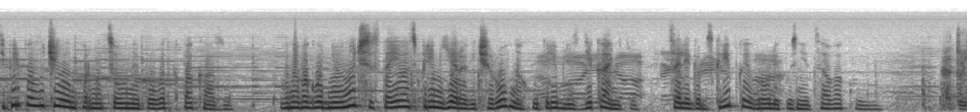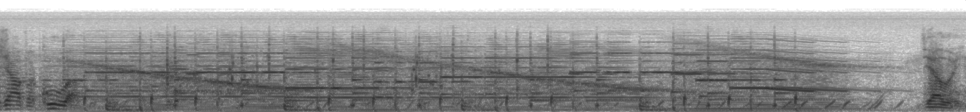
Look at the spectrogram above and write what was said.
теперь получило информационный повод к показу. В новогоднюю ночь состоялась премьера вечеров на хуторе близ Диканьки с Олегом Скрипкой в роли кузнеца Вакула. Это я, Вакула. Есть.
